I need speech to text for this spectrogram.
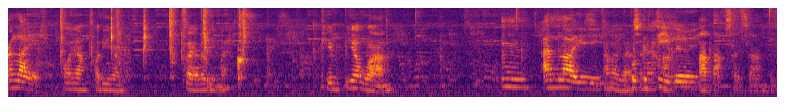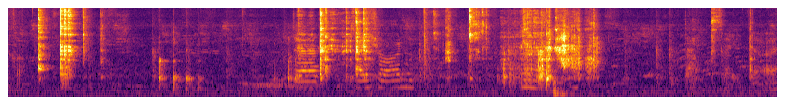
อะไรพอยังพอดียังใส่อะไรอีกไหมเค็มเปรี้ยวหวาน อืม อร่อยอร่อย แล้วใช่ไหมปกติคะเลย อาตักใส่จานเลยค่ะจะใช้ช้อนอืมตักใส่จาน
